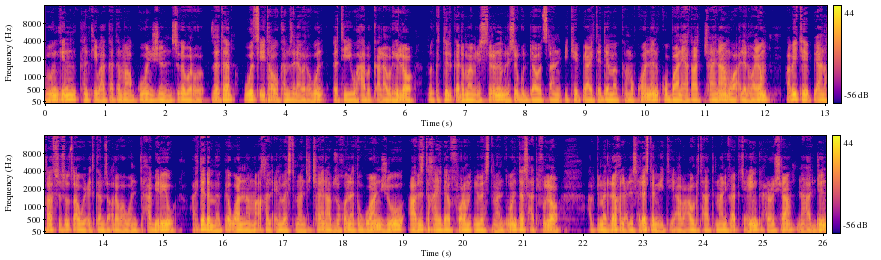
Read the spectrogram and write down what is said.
ዱንግን ከንቲባ ከተማ ጎንዥን ዝገበሮ ዘተ ውፅኢታዊ ከም ዝነበረ እውን እቲ ወሃቢ ቃል ኣብሪሁ ኣሎ። ምክትል ቀዳማይ ሚኒስትርን ሚኒስትር ጉዳይ ወፃን ኢትዮጵያ ኣይተ ደመቀ መኮንን ኩባንያታት ቻይና መዋእለ ንዋዮም ኣብ ኢትዮጵያ ንኸፍስሱ ፃውዒት ከም ዘቕረበ እውን ተሓቢሩ እዩ። ኣይተ ደመቀ ዋና ማእኸል ኢንቨስትመንት ቻይና ኣብ ዝኾነት ጓንዡ ኣብ ዝተኻየደ ፎረም ኢንቨስትመንት እውን ተሳቲፉ ኣሎ። ኣብቲ መድረኽ ልዕሊ ሰለስተ ሚእቲ ኣብ ዓውድታት ማኑፋክቸሪንግ፣ ሕርሻ፣ ነኣድን፣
